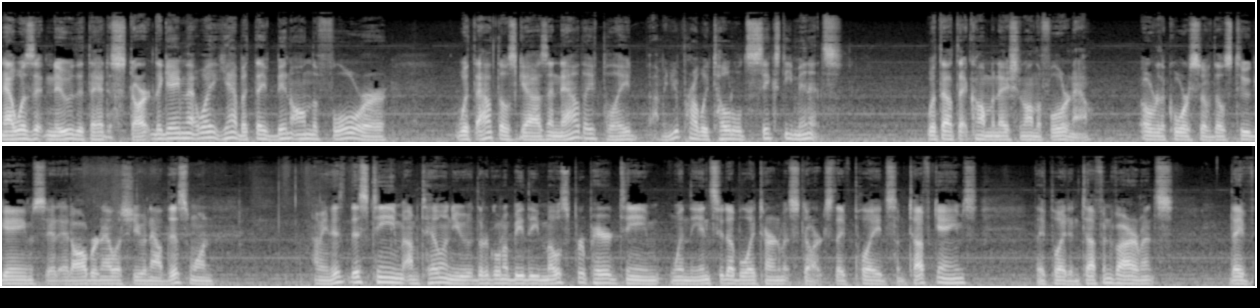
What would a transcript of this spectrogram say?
Now, was it new that they had to start the game that way? Yeah, but they've been on the floor without those guys, and now they've played. I mean, you probably totaled 60 minutes without that combination on the floor now over the course of those two games at, at Auburn, LSU, and now this one. I mean, this this team, I'm telling you, they're going to be the most prepared team when the NCAA tournament starts. They've played some tough games, they've played in tough environments, they've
